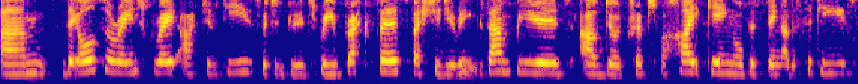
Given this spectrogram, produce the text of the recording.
Um, they also arrange great activities, which includes free breakfast, especially during exam periods, outdoor trips for hiking or visiting other cities,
